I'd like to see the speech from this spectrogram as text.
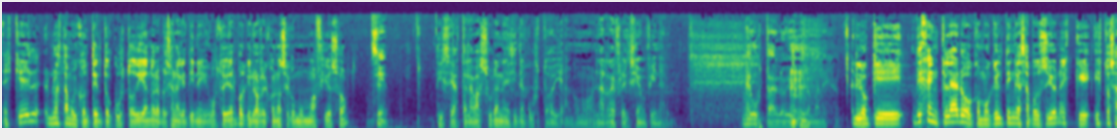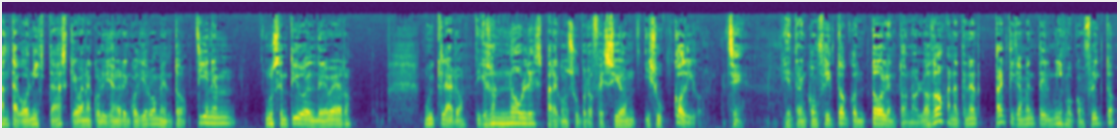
es que él no está muy contento custodiando a la persona que tiene que custodiar porque lo reconoce como un mafioso. Sí, Dice, hasta la basura necesita custodia, como la reflexión final. me gusta lo bien que lo manejan. Lo que deja en claro como que él tenga esa posición es que estos antagonistas que van a colisionar en cualquier momento tienen un sentido del deber muy claro y que son nobles para con su profesión y su código, Sí, que entra en conflicto con todo el entorno. Los dos van a tener prácticamente el mismo conflicto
